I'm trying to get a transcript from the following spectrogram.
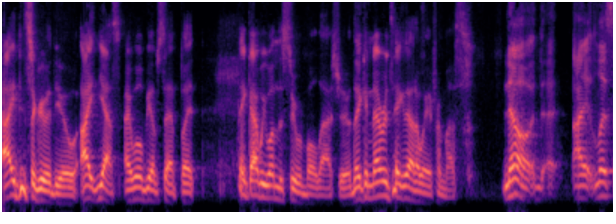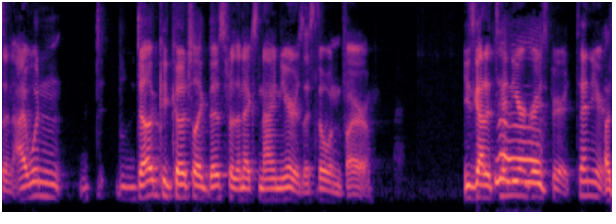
I disagree with you. I yes, I will be upset, but thank God we won the Super Bowl last year. They can never take that away from us. No, I listen. I wouldn't. Doug could coach like this for the next nine years. I still wouldn't fire him. He's got a ten year No. grace period. Ten years. I-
